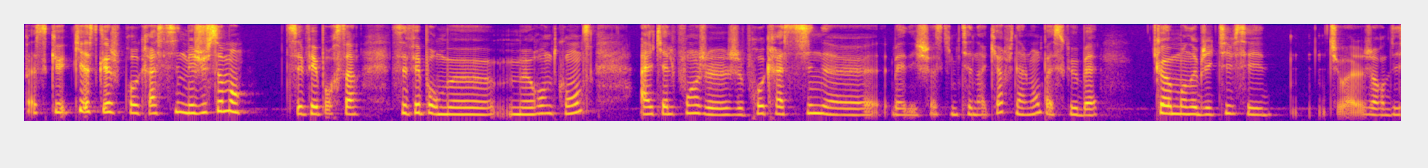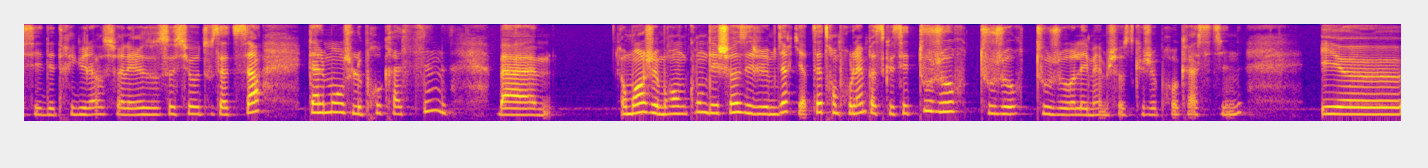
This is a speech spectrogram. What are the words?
Parce que qu'est-ce que je procrastine? Mais justement, c'est fait pour ça. C'est fait pour me, me, rendre compte à quel point je, je procrastine euh, bah, des choses qui me tiennent à cœur finalement. Parce que bah, comme mon objectif c'est, tu vois, genre d'essayer d'être régulière sur les réseaux sociaux, tout ça, tout ça, tellement je le procrastine, bah au moins je me rendre compte des choses et je vais me dire qu'il y a peut-être un problème parce que c'est toujours, toujours, toujours les mêmes choses que je procrastine. Et, euh,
